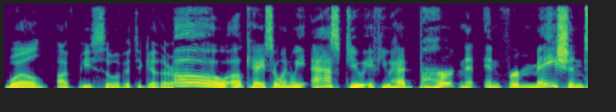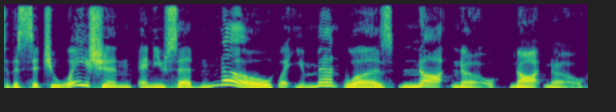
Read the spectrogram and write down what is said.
Well, I've pieced some of it together. Oh, okay. So when we asked you if you had pertinent information to the situation and you said no, what you meant was not no, not no.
